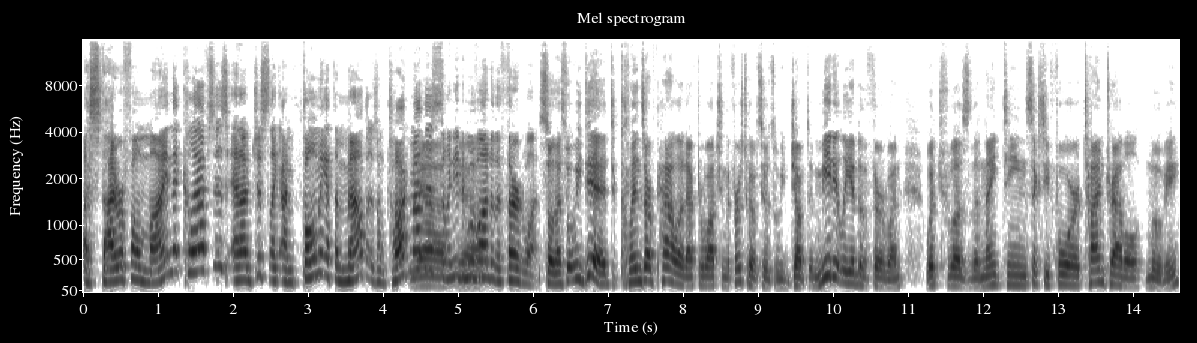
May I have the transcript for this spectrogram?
a styrofoam mine that collapses, and I'm just like I'm foaming at the mouth as I'm talking about this. So we need to yeah. move on to the third one. So that's what we did to cleanse our palate after watching the first two episodes. We jumped immediately into the third one, which was the 1964 time travel movie,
